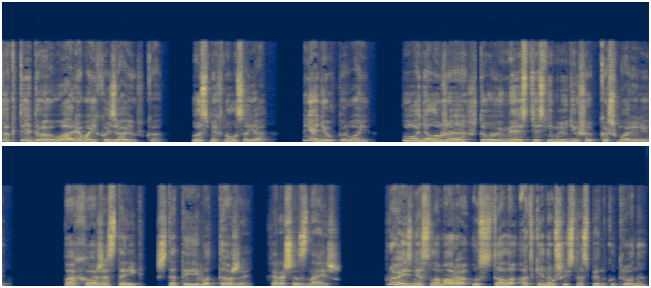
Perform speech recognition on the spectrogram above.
«Так ты договаривай, хозяюшка», – усмехнулся я. «Мне не впервой. Понял уже, что вы вместе с ним людишек кошмарили». «Похоже, старик, что ты его тоже хорошо знаешь», – произнесла Мара, устало откинувшись на спинку трона.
